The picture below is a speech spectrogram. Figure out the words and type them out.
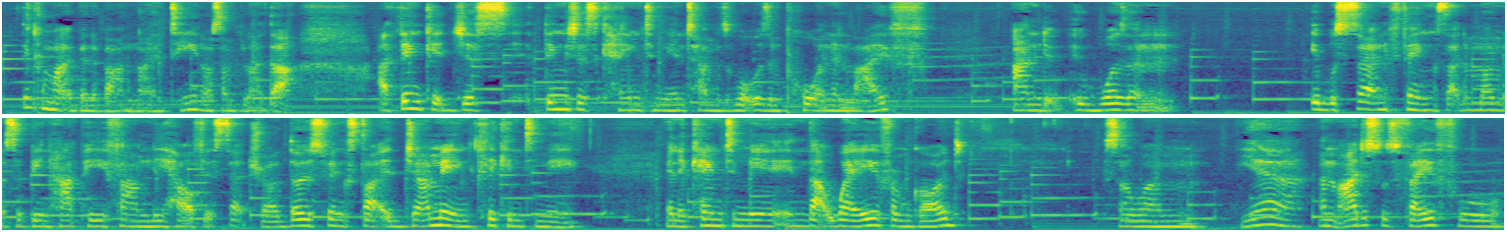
I think I might have been about 19 or something like that. I think it just things just came to me in terms of what was important in life, and it, it wasn't. It was certain things like the moments of being happy, family, health, etc. Those things started jamming, clicking to me, and it came to me in that way from God. So um, yeah and i just was faithful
